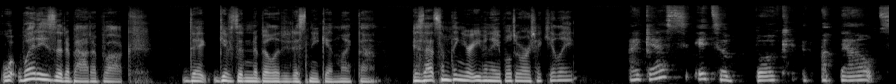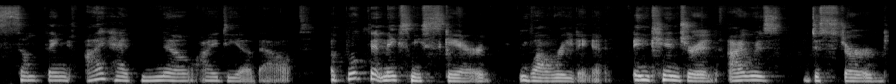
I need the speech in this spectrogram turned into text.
What, what is it about a book that gives it an ability to sneak in like that? Is that something you're even able to articulate? I guess it's a book about something I had no idea about. A book that makes me scared while reading it. In Kindred, I was disturbed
